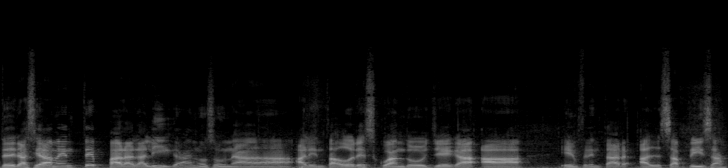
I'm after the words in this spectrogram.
Desgraciadamente para la liga no son nada alentadores cuando llega a enfrentar al Saprissa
